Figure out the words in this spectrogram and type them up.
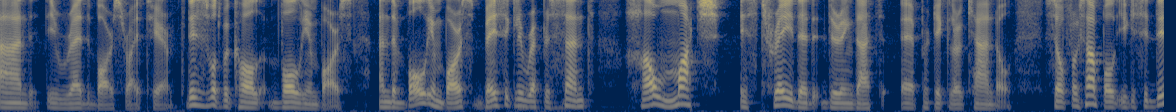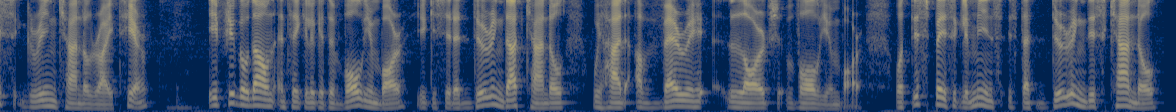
and the red bars right here. This is what we call volume bars. And the volume bars basically represent how much is traded during that uh, particular candle. So for example, you can see this green candle right here. If you go down and take a look at the volume bar, you can see that during that candle, we had a very large volume bar. What this basically means is that during this candle,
